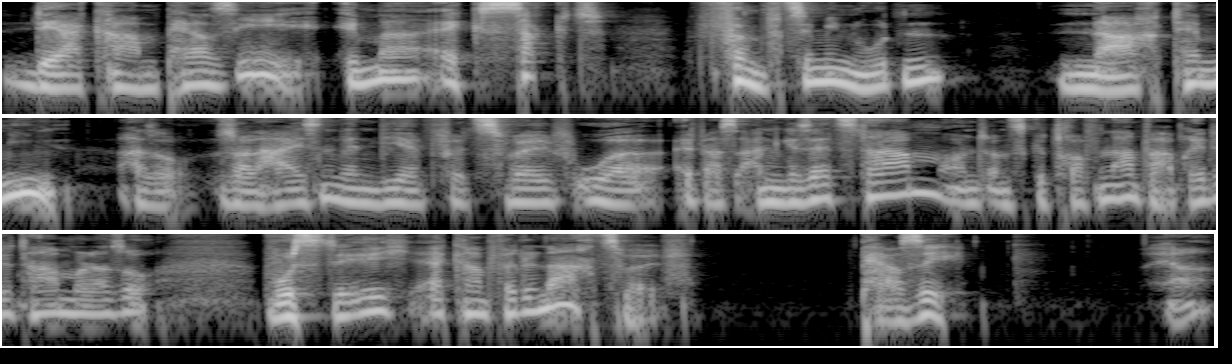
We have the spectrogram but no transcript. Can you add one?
der kam per se immer exakt 15 Minuten nach Termin. Also soll heißen, wenn wir für 12 Uhr etwas angesetzt haben und uns getroffen haben, verabredet haben oder so, wusste ich, er kam Viertel nach zwölf. Per se. Ja.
